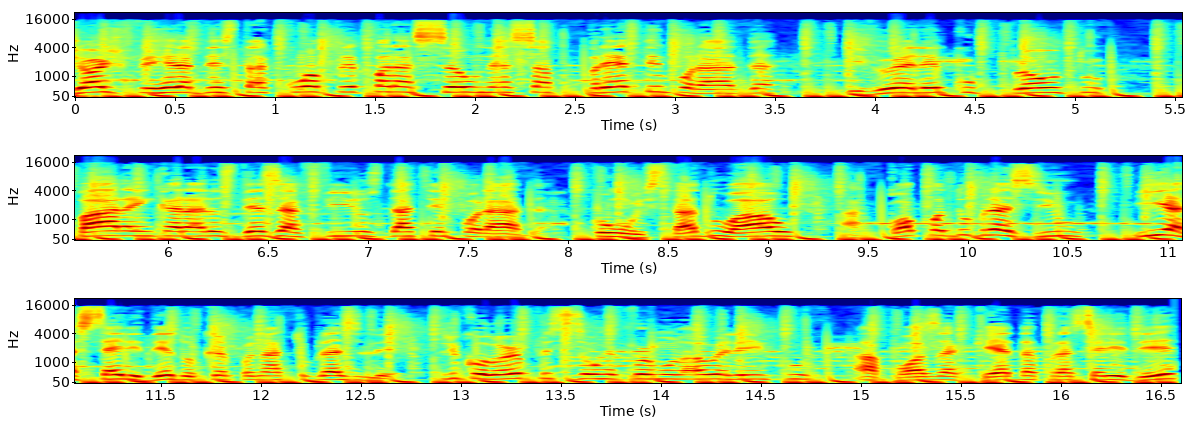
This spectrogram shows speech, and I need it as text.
Jorge Ferreira destacou a preparação nessa pré-temporada e viu o elenco pronto para encarar os desafios da temporada, com o estadual, a Copa do Brasil e a Série D do Campeonato Brasileiro. O Tricolor precisou reformular o elenco após a queda para a Série D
